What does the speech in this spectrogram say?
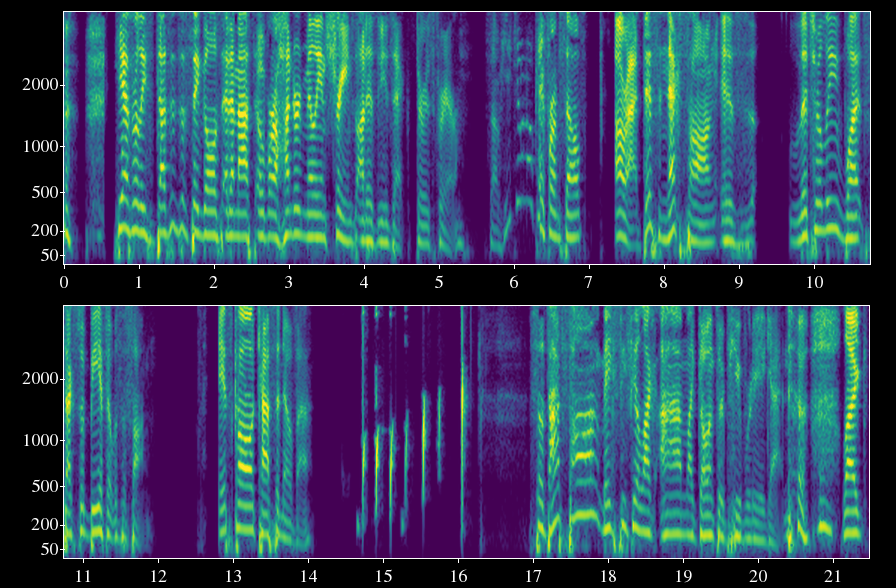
he has released dozens of singles and amassed over 100 million streams on his music through his career. So he's doing okay for himself. All right, this next song is literally what sex would be if it was a song. It's called Casanova. So that song makes me feel like I'm like going through puberty again. like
